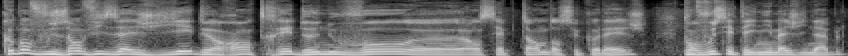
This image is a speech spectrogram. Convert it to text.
comment vous envisagiez de rentrer de nouveau en septembre dans ce collège? Pour vous, c'était inimaginable?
